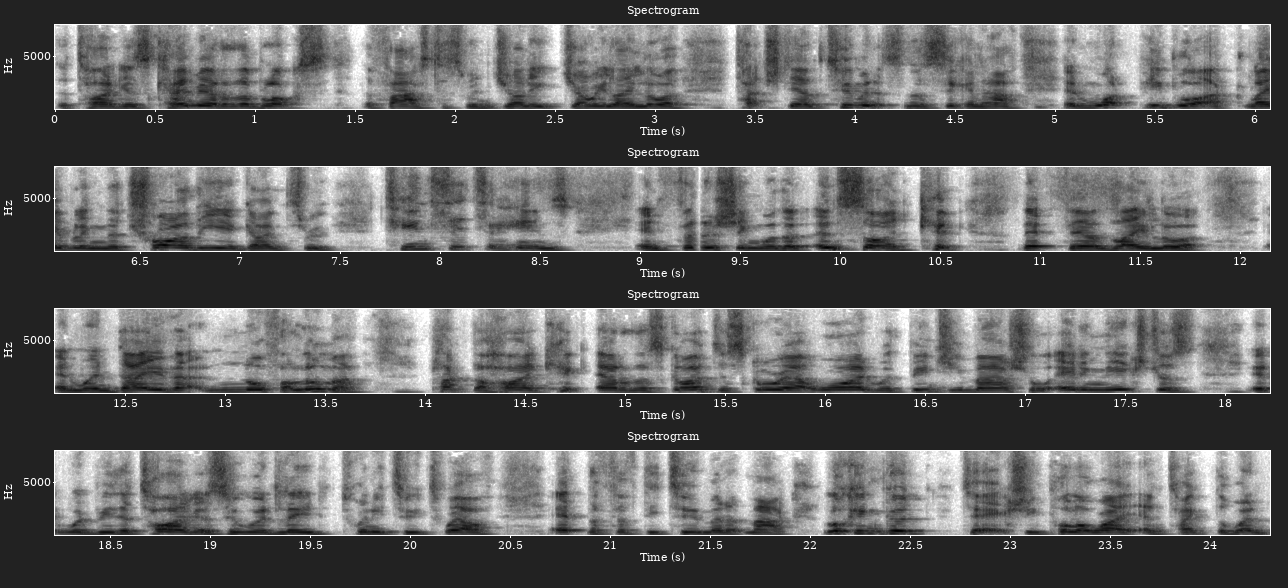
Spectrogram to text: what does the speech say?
the Tigers came out of the blocks the fastest when Joey, Joey Leilua touched down two minutes in the second half. And what people are labeling the try of the year going through 10 sets of hands and finishing with an inside kick that found Leilua. And when Dave Nofoaluma plucked the high kick out of the sky to score out wide with Benji Marshall adding the extras, it would be the Tigers who would lead 22 12 at the 52 minute mark. Looking good to actually pull away and take the win.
